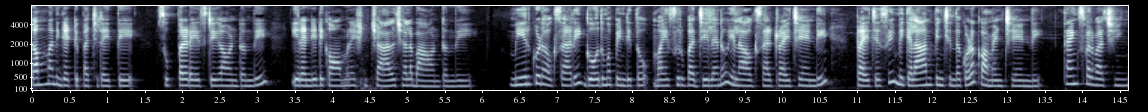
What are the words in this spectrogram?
కమ్మని గట్టి పచ్చడి అయితే సూపర్ టేస్టీగా ఉంటుంది. ఈ రెండింటి కాంబినేషన్ చాలా చాలా బాగుంటుంది. మీరు కూడా ఒకసారి గోధుమ పిండితో మైసూర్ బజ్జీలను ఇలా ఒకసారి ట్రై చేయండి. ట్రై చేసి మీకు ఎలా అనిపించిందో కూడా కామెంట్ చేయండి. Thanks for watching.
